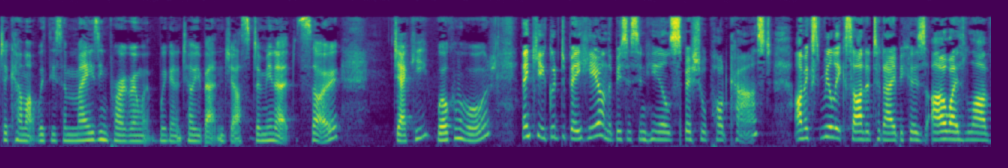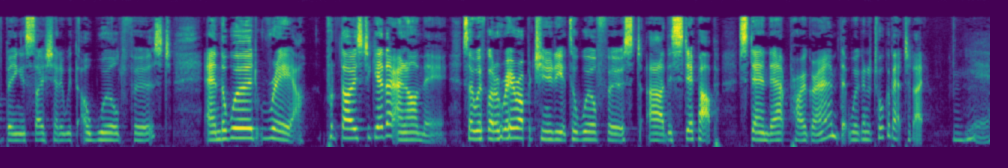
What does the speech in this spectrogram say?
to come up with this amazing program we're going to tell you about in just a minute. So, Jackie, welcome aboard. Thank you. Good to be here on the Business in Heels special podcast. I'm ex- really excited today because I always love being associated with a world first and the word rare. Put those together and I'm there. So we've got a rare opportunity. It's a world first, uh, this Step Up Stand Out program that we're going to talk about today. Mm-hmm. Yeah,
